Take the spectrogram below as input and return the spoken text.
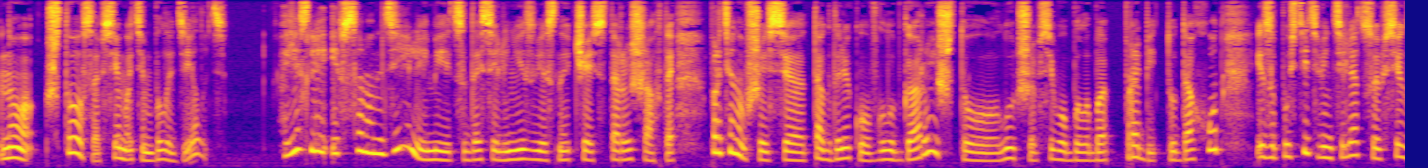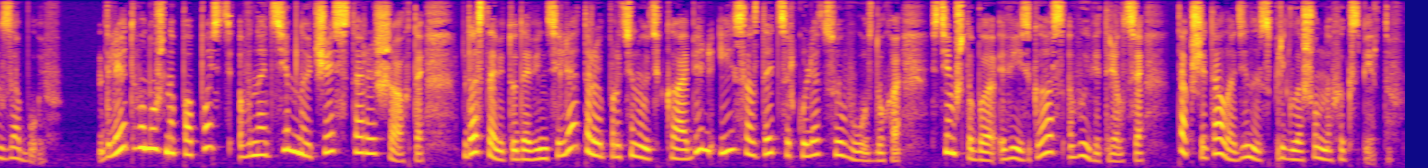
Но что со всем этим было делать? А если и в самом деле имеется доселе неизвестная часть старой шахты, протянувшаяся так далеко вглубь горы, что лучше всего было бы пробить туда ход и запустить вентиляцию всех забоев? Для этого нужно попасть в надземную часть старой шахты, доставить туда вентиляторы, протянуть кабель и создать циркуляцию воздуха с тем, чтобы весь газ выветрился, так считал один из приглашенных экспертов.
